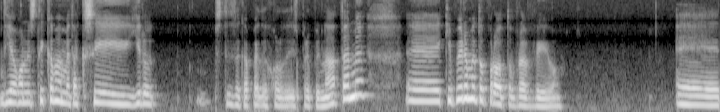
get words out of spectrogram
διαγωνιστήκαμε μεταξύ γύρω στις 15 χοροδίες πρέπει να ήταν ε, και πήραμε το πρώτο βραβείο. Ε,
